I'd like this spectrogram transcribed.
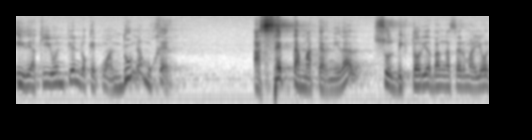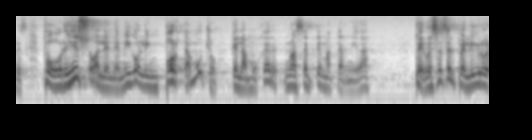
Y de aquí yo entiendo que cuando una mujer acepta maternidad, sus victorias van a ser mayores. Por eso al enemigo le importa mucho que la mujer no acepte maternidad. Pero ese es el peligro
